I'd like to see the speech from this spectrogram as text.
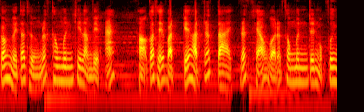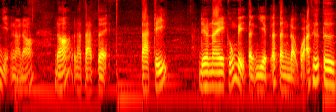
con người ta thường rất thông minh khi làm việc ác. Họ có thể vạch kế hoạch rất tài, rất khéo và rất thông minh trên một phương diện nào đó. Đó là tà tuệ, tà trí. Điều này cũng bị tận diệt ở tầng đạo quả thứ tư.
